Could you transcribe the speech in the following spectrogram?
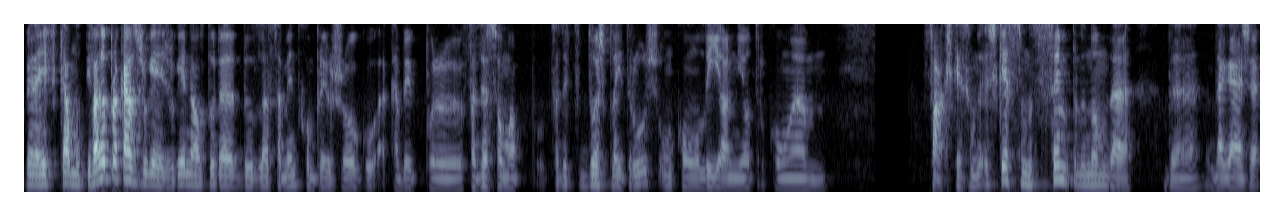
ver aí ficar motivado. Eu por acaso joguei, joguei na altura do lançamento, comprei o jogo, acabei por fazer só uma fazer dois playthroughs, um com o Leon e outro com a um... Fuck, esqueço-me esqueço sempre do nome da, da, da gaja,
